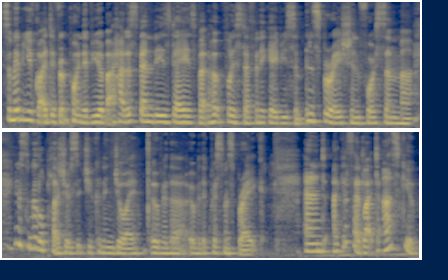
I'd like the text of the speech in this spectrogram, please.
So maybe you've got a different point of view about how to spend these days, but hopefully Stephanie gave you some inspiration for some, uh, you know, some little pleasures that you can enjoy over the over the Christmas break. And I guess I'd like to ask you,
